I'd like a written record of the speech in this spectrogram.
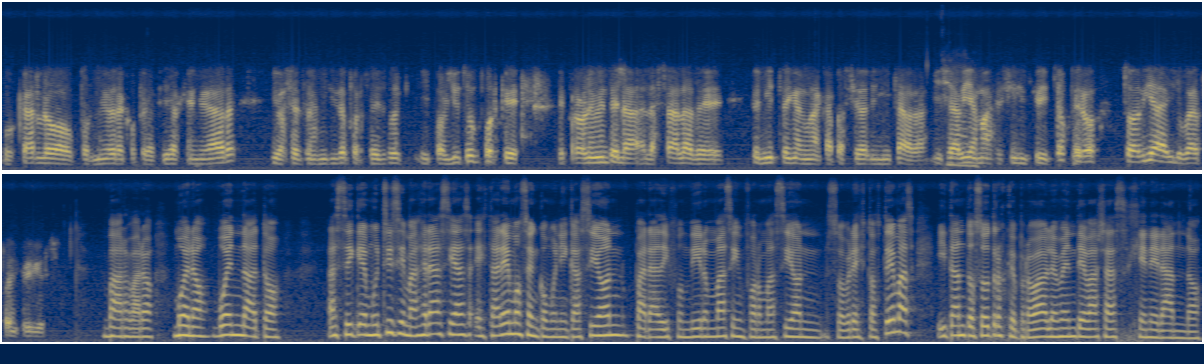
buscarlo por medio de la cooperativa general y va a ser transmitido por Facebook y por YouTube porque eh, probablemente la, sala de, de tenga una capacidad limitada y ya había más de 100 inscritos, pero todavía hay lugar para inscribirse. Bárbaro. Bueno, buen dato. Así que muchísimas gracias. Estaremos en comunicación para difundir más información sobre estos temas y tantos otros que probablemente vayas generando.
